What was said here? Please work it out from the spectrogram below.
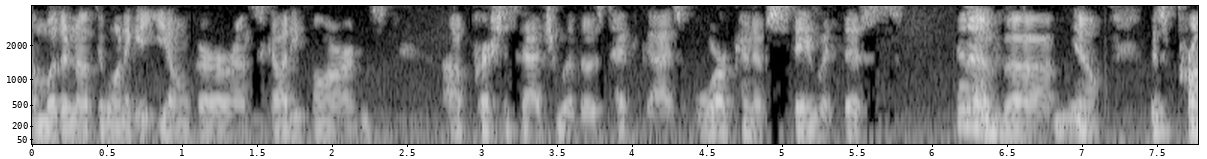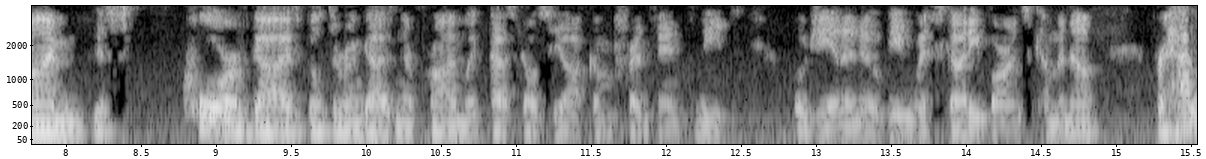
um, whether or not they want to get younger around Scottie Barnes, uh, Precious Achiuwa, those type of guys, or kind of stay with this kind of, uh, you know, this prime, this core of guys built around guys in their prime, like Pascal Siakam, Fred VanVleet, OG Anunoby with Scottie Barnes coming up. Perhaps.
